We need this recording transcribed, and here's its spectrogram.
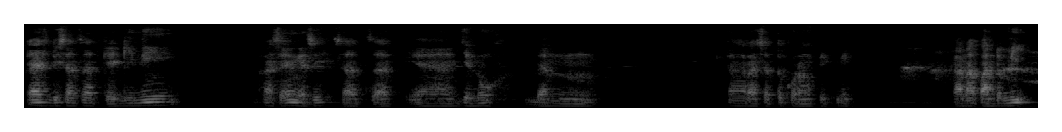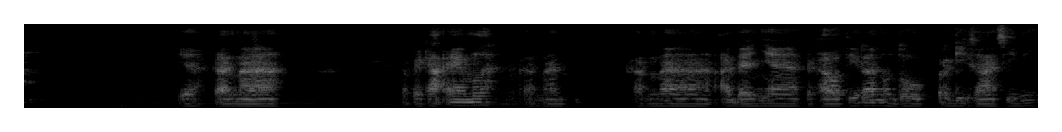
Guys, di saat-saat kayak gini rasain gak sih saat-saat ya jenuh dan kita ngerasa tuh kurang piknik karena pandemi ya karena ppkm lah karena karena adanya kekhawatiran untuk pergi ke sana sini.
